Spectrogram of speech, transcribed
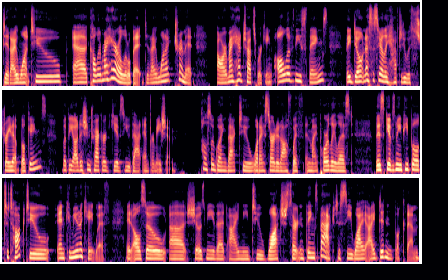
did I want to uh, color my hair a little bit? Did I want to trim it? Are my headshots working? All of these things they don't necessarily have to do with straight up bookings, but the audition tracker gives you that information. Also, going back to what I started off with in my poorly list, this gives me people to talk to and communicate with. It also uh, shows me that I need to watch certain things back to see why I didn't book them.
